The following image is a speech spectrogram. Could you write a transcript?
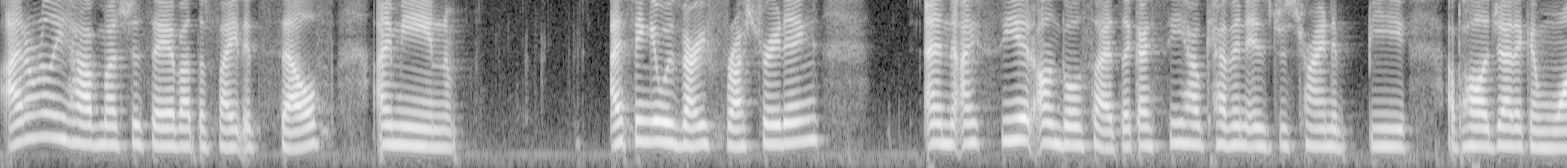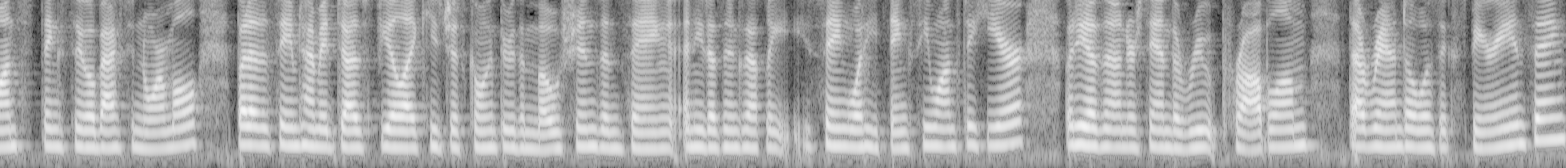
I don't really have much to say about the fight itself. I mean, I think it was very frustrating. And I see it on both sides. Like, I see how Kevin is just trying to be apologetic and wants things to go back to normal. But at the same time, it does feel like he's just going through the motions and saying, and he doesn't exactly, he's saying what he thinks he wants to hear, but he doesn't understand the root problem that Randall was experiencing.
